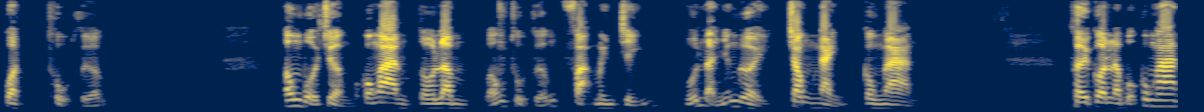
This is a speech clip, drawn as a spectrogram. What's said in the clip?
quật Thủ tướng. Ông Bộ trưởng Bộ Công an Tô Lâm và ông Thủ tướng Phạm Minh Chính vốn là những người trong ngành công an. Thời còn là Bộ Công an,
